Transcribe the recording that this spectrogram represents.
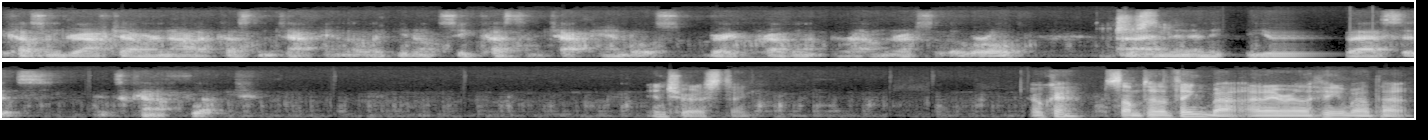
a custom draft tower, not a custom tap handle. Like you don't see custom tap handles very prevalent around the rest of the world, uh, and then in the U.S. it's it's kind of flipped. Interesting. Okay, something to think about. I didn't really think about that.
